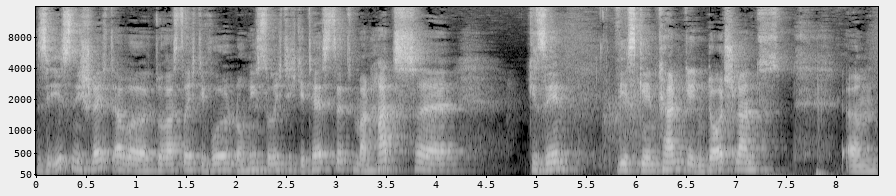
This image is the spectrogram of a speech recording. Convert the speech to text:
Sie ist nicht schlecht, aber du hast recht, die wurde noch nicht so richtig getestet. Man hat äh, gesehen, wie es gehen kann gegen Deutschland ähm,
